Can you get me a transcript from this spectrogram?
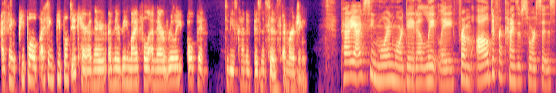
I think people I think people do care, and they're and they're being mindful, and they're really open to these kind of businesses emerging. Patty, I've seen more and more data lately from all different kinds of sources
